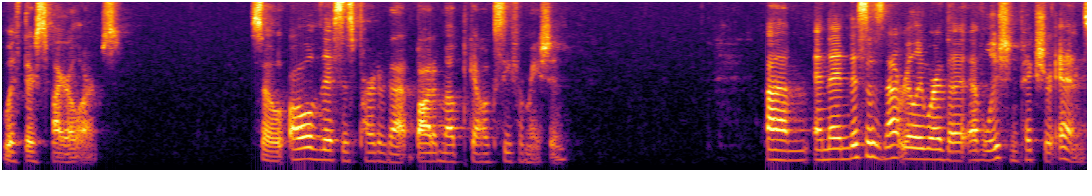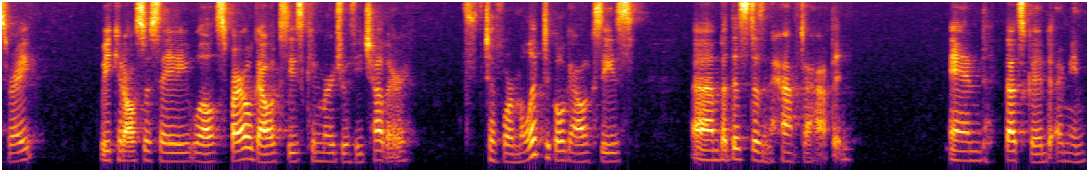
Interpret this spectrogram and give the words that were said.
with their spiral arms. So all of this is part of that bottom up galaxy formation. Um, and then this is not really where the evolution picture ends, right? We could also say, well, spiral galaxies can merge with each other to form elliptical galaxies, um, but this doesn't have to happen. And that's good. I mean,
